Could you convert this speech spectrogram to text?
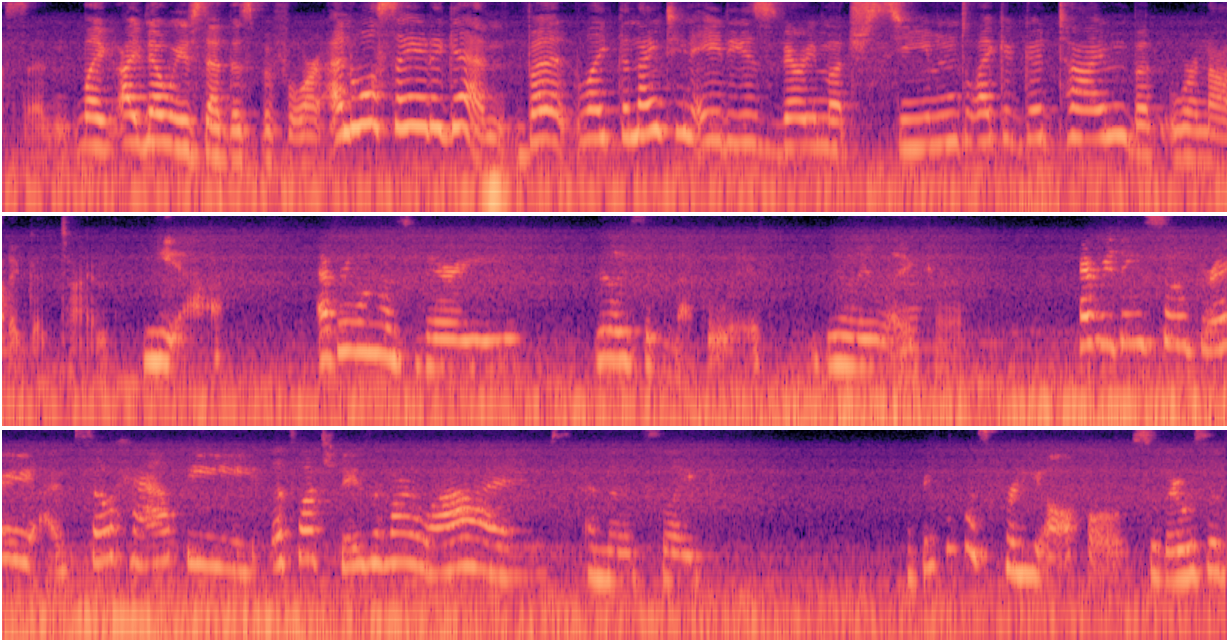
listen, like I know we've said this before, and we'll say it again, but like the 1980s very much seemed like a good time, but were not a good time. Yeah. Everyone was very, really sipping that Kool Aid. Really like, mm-hmm. everything's so great. I'm so happy. Let's watch Days of Our Lives. And then it's like, everything was pretty awful. So there was a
